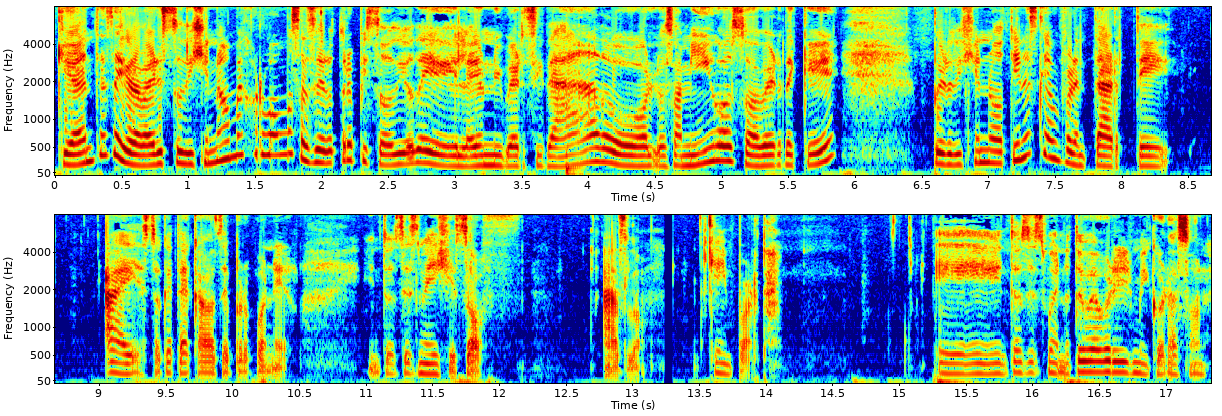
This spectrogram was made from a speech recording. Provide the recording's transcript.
que antes de grabar esto dije, no, mejor vamos a hacer otro episodio de la universidad o los amigos o a ver de qué. Pero dije, no, tienes que enfrentarte a esto que te acabas de proponer. Entonces me dije, Sof, hazlo, ¿qué importa? Eh, entonces, bueno, te voy a abrir mi corazón.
